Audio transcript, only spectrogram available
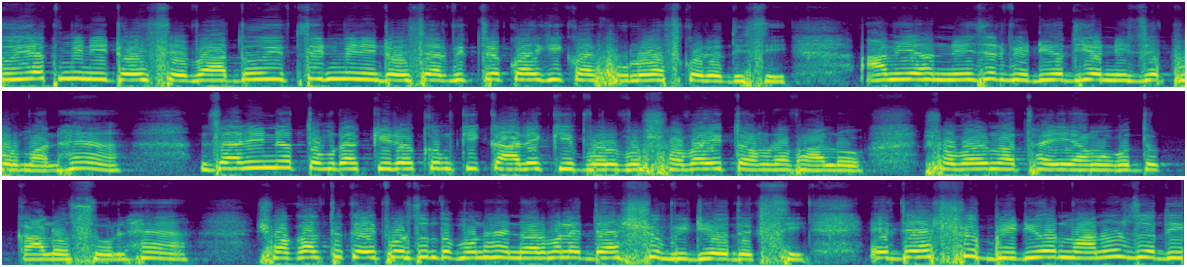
দুই এক মিনিট হয়েছে বা দুই তিন মিনিট হয়েছে, আর ভিতরে কয় কি কয় ফুল ওয়াশ করে দিছি। আমি আর নিজের ভিডিও দিয়ে নিজে প্রমাণ হ্যাঁ? জানি না তোমরা কীরকম, কি কারে কি বলব, সবাই তো আমরা ভালো। সবার মাথায় আমাকে তো কালো চুল হ্যাঁ? সকাল থেকে এই পর্যন্ত মনে হয় নর্মালি দেড়শো ভিডিও দেখছি। এই দেড়শো ভিডিওর মানুষ যদি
